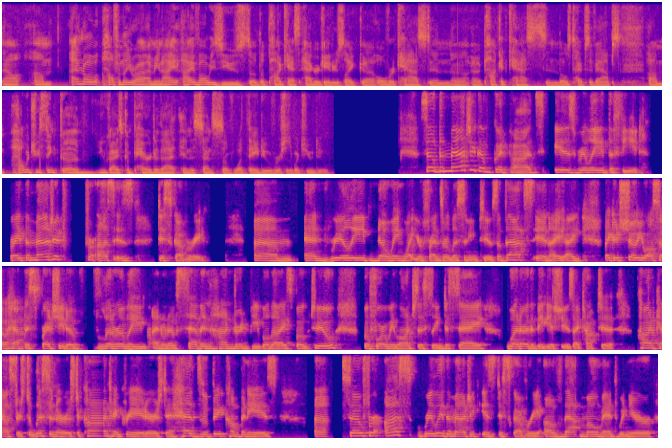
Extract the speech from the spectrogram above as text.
Now, um, I don't know how familiar are. I mean, I, I've always used uh, the podcast aggregators like uh, Overcast and uh, uh, Pocket Casts and those types of apps. Um, how would you think uh, you guys compare to that in the sense of what they do versus what you do? So, the magic of Good Pods is really the feed, right? The magic for us is discovery um, and really knowing what your friends are listening to. So that's in. I, I I could show you. Also, have this spreadsheet of literally I don't know 700 people that I spoke to before we launched this thing to say what are the big issues. I talked to podcasters, to listeners, to content creators, to heads of big companies. Uh, so for us, really, the magic is discovery of that moment when you're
